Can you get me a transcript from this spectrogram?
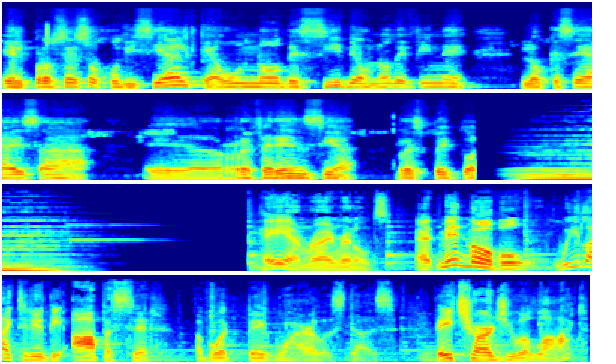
el proceso judicial que aún no decide o no define lo que sea esa eh, referencia respecto a. Hey, I'm Ryan Reynolds. At Mint Mobile, we like to do the opposite of what Big Wireless does. They charge you a lot.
